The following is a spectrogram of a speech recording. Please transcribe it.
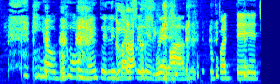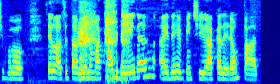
em algum momento ele Do vai nada, ser assim. revelado. Tipo, pode ter, tipo, sei lá, você tá vendo uma cadeira, aí de repente a cadeira é um pato.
